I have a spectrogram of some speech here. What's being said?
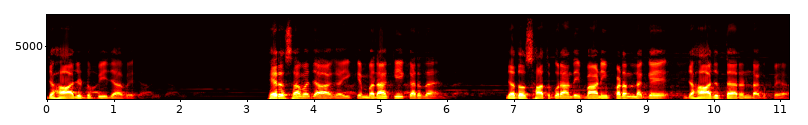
ਜਹਾਜ਼ ਡੁੱਬੀ ਜਾਵੇ। ਫਿਰ ਸਮਝ ਆ ਗਈ ਕਿ ਮਨਾ ਕੀ ਕਰਦਾ ਹੈ। ਜਦੋਂ ਸਤਿਗੁਰਾਂ ਦੀ ਬਾਣੀ ਪੜਨ ਲੱਗੇ, ਜਹਾਜ਼ ਤੈਰਨ ਲੱਗ ਪਿਆ।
